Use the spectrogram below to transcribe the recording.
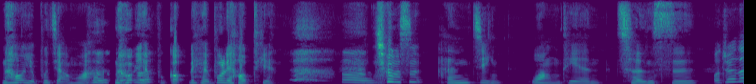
然后也不讲话，然后也不搞也不聊天，嗯，就是安静。望天沉思，我觉得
